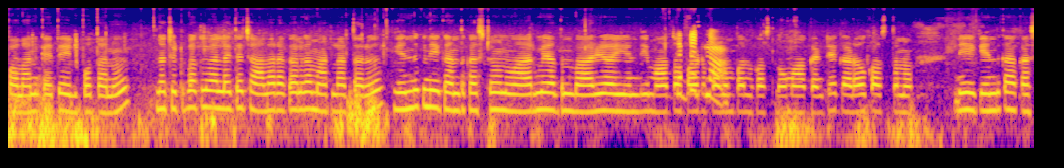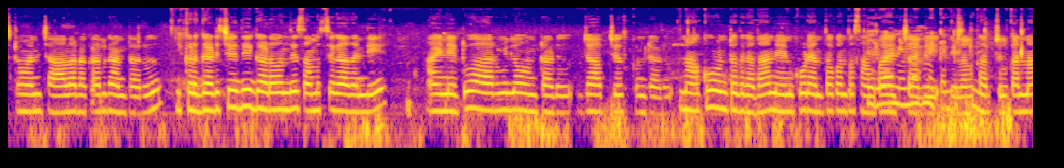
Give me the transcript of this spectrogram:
పొలానికి అయితే వెళ్ళిపోతాను. నా చుట్టుపక్కల వాళ్ళైతే చాలా రకాలుగా మాట్లాడతారు. ఎందుకు నీకు అంత కష్టం? నువ్వు ఆర్మీ అతని భార్య అయ్యింది మాతో పాటు పొలం పనులకు వస్తున్నావు మాకంటే గడవకు వస్తున్నావు. నీకెందుకు ఆ కష్టం అని చాలా రకాలుగా అంటారు. ఇక్కడ గడిచేది గడవంది సమస్య కాదండి. ఆయన ఎటు ఆర్మీలో ఉంటాడు జాబ్ చేసుకుంటాడు. నాకు ఉంటుంది కదా నేను కూడా ఎంతో కొంత సంపాదించాలి పిల్లల ఖర్చుల కన్నా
